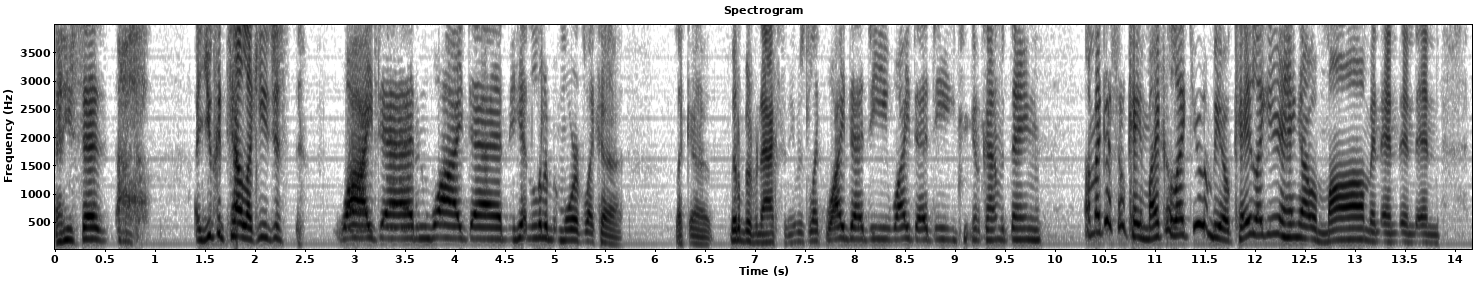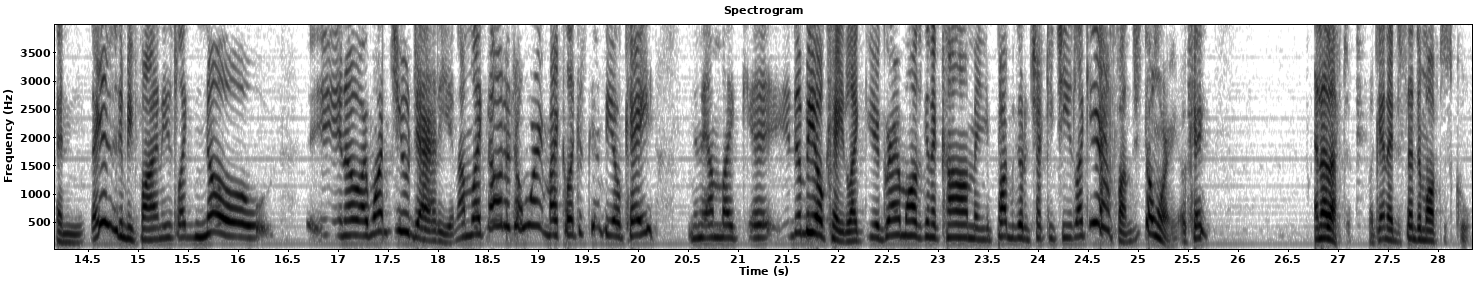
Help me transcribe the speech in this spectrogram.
And he says, oh, and you could tell, like, he's just, why, dad, and why, dad? He had a little bit more of like a, like a little bit of an accent. He was like, why, daddy, why, daddy, you know, kind of a thing. I'm like, it's okay, Michael. Like, you're gonna be okay. Like, you're gonna hang out with mom, and and and and and everything's gonna be fine. He's like, no, you know, I want you, daddy. And I'm like, no, no, don't worry, Michael. Like, it's gonna be okay. And I'm like, eh, it'll be okay. Like, your grandma's gonna come, and you probably go to Chuck E. Cheese. Like, yeah, have fun. Just don't worry, okay? And I left him. Okay, and I just sent him off to school.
